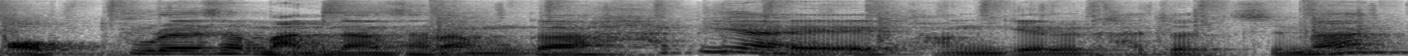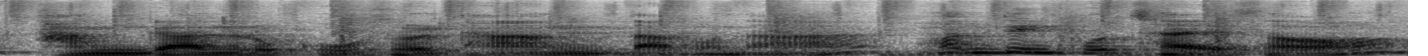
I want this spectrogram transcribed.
어플에서 만난 사람과 합의하에 관계를 가졌지만 강간으로 고소를 당한다거나 펀딩 포차에서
